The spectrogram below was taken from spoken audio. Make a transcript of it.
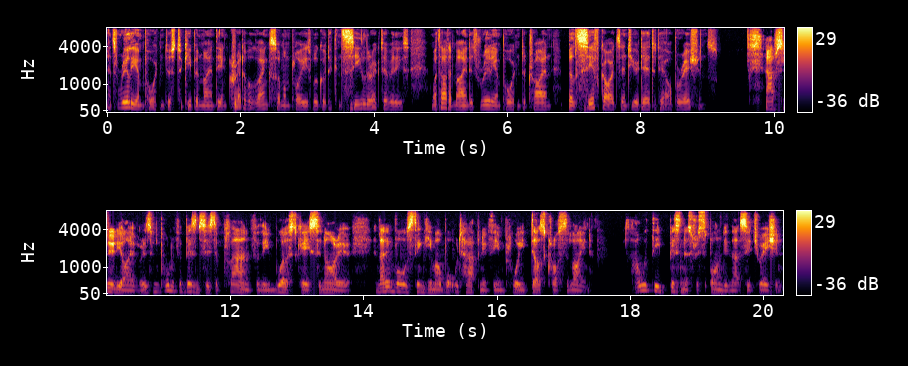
It's really important just to keep in mind the incredible lengths some employees will go to conceal their activities. And with that in mind, it's really important to try and build safeguards into your day to day operations. Absolutely, Ivor. It's important for businesses to plan for the worst case scenario, and that involves thinking about what would happen if the employee does cross the line. How would the business respond in that situation?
